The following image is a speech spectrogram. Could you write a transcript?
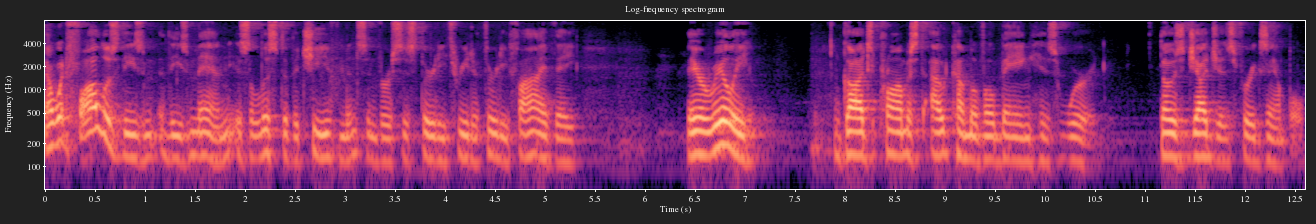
Now, what follows these, these men is a list of achievements in verses 33 to 35. They, they are really God's promised outcome of obeying his word. Those judges, for example,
